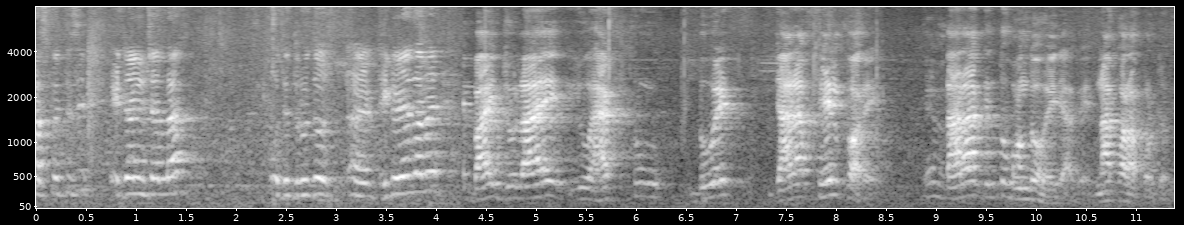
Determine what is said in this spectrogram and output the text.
কাজ করতেছি। এটা ইনশাল্লাহ অতি দ্রুত ঠিক হয়ে যাবে। By July you have to do it যারা ফেল করে তারা কিন্তু বন্ধ হয়ে যাবে না করা পর্যন্ত।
